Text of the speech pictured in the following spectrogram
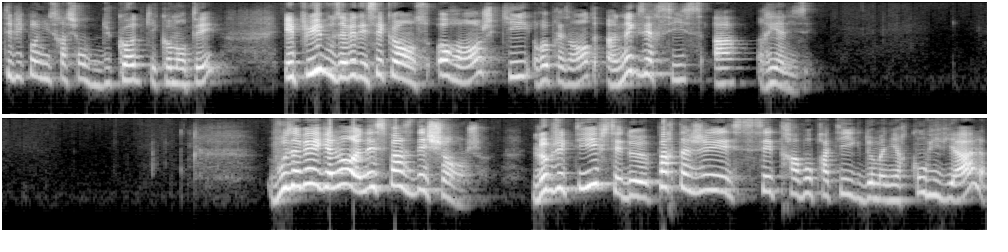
typiquement une illustration du code qui est commenté. Et puis vous avez des séquences orange qui représentent un exercice à réaliser. Vous avez également un espace d'échange. L'objectif c'est de partager ces travaux pratiques de manière conviviale.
